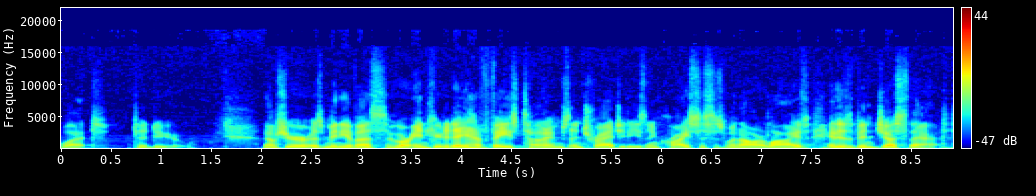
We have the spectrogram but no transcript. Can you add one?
what to do. Now, I'm sure as many of us who are in here today have faced times and tragedies and crises in our lives, and it has been just that.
